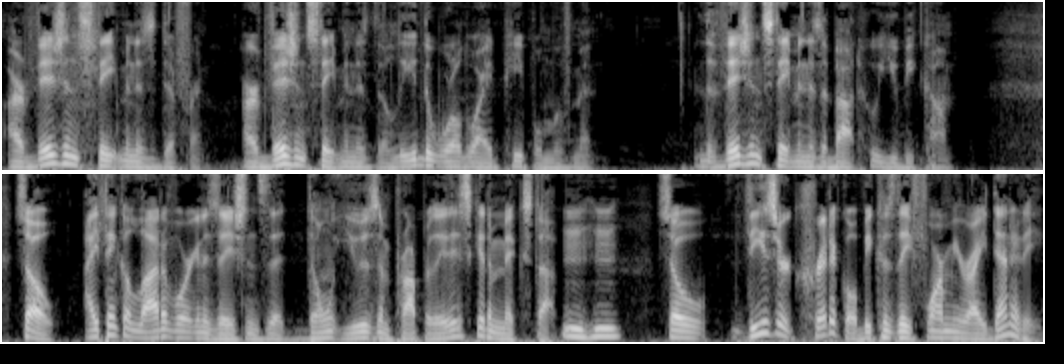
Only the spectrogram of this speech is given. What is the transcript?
Our vision statement is different. Our vision statement is to lead the worldwide people movement. The vision statement is about who you become. So I think a lot of organizations that don't use them properly, they just get them mixed up. Mm-hmm. So these are critical because they form your identity,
